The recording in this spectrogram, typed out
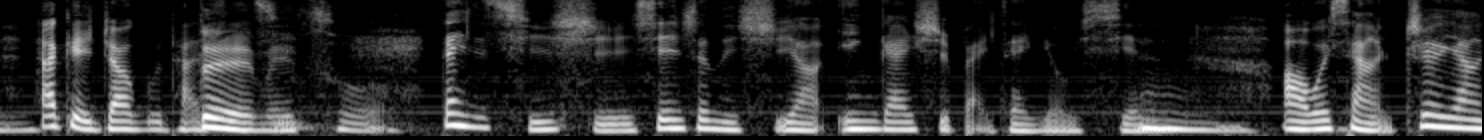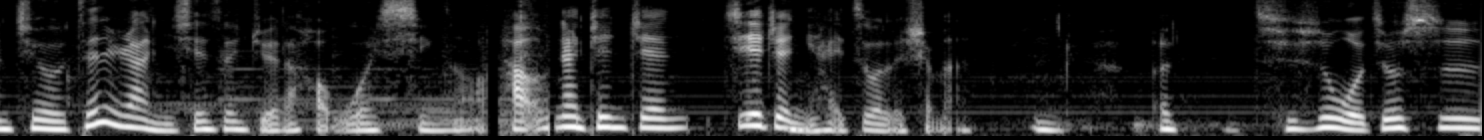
嗯、他可以照顾他自己，对，没错。但是其实先生的需要应该是摆在优先，嗯、啊，我想这样就真的让你先生觉得好窝心哦。好，那珍珍，接着你还做了什么？嗯，呃，其实我就是，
